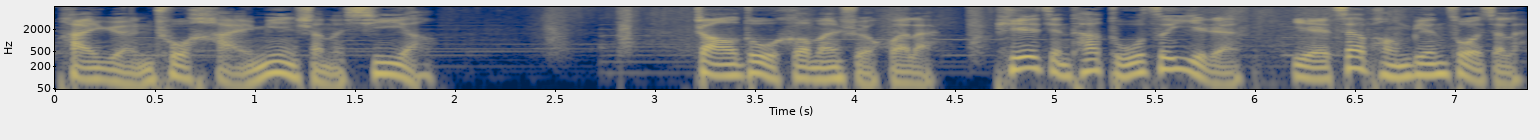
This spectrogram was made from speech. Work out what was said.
看远处海面上的夕阳。赵度喝完水回来，瞥见他独自一人，也在旁边坐下来，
